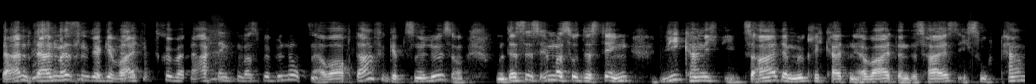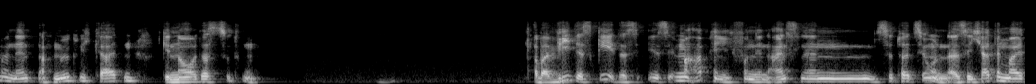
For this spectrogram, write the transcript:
dann, dann, müssen wir gewaltig drüber nachdenken, was wir benutzen. Aber auch dafür gibt es eine Lösung. Und das ist immer so das Ding, wie kann ich die Zahl der Möglichkeiten erweitern? Das heißt, ich suche permanent nach Möglichkeiten, genau das zu tun. Aber wie das geht, das ist immer abhängig von den einzelnen Situationen. Also ich hatte mal,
